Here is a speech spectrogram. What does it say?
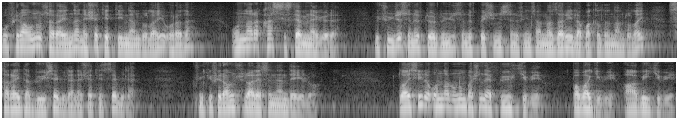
O Firavun'un sarayında neşet ettiğinden dolayı orada onlara kas sistemine göre üçüncü sınıf, dördüncü sınıf, beşinci sınıf insan nazarıyla bakıldığından dolayı sarayda büyüse bile, neşet etse bile. Çünkü Firavun sülalesinden değil o. Dolayısıyla onlar onun başında hep büyük gibi, baba gibi, abi gibi,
